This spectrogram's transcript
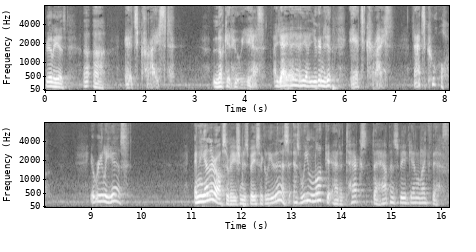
Really is. Uh uh-uh, uh it's Christ. Look at who he is. Yeah, yeah, yeah, yeah. You're going to do It's Christ. That's cool. It really is. And the other observation is basically this as we look at a text that happens to be again like this,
